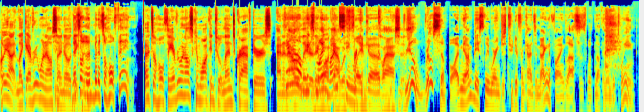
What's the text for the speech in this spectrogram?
oh yeah, like everyone else I know, they can, like- but it's a whole thing. It's a whole thing. Everyone else can walk into a LensCrafters, and an Yeah, hour later they mine- walk mine out with freaking uh, glasses. Real, real simple. I mean, I'm basically wearing just two different kinds of magnifying glasses with nothing in between.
